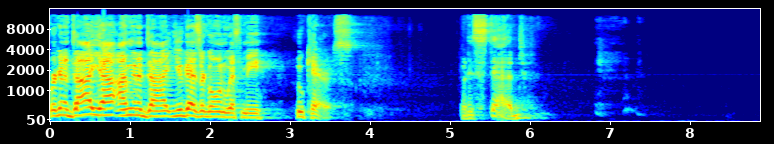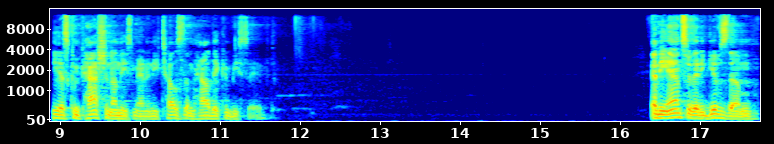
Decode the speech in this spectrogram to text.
we're going to die. Yeah, I'm going to die. You guys are going with me. Who cares? But instead, he has compassion on these men and he tells them how they can be saved. And the answer that he gives them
